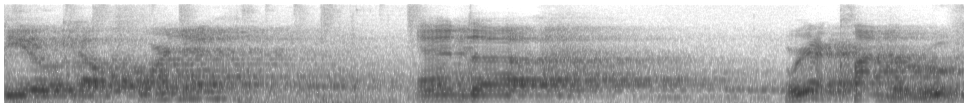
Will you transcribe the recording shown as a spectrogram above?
Escondido, California. And uh, we're gonna climb the roof.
